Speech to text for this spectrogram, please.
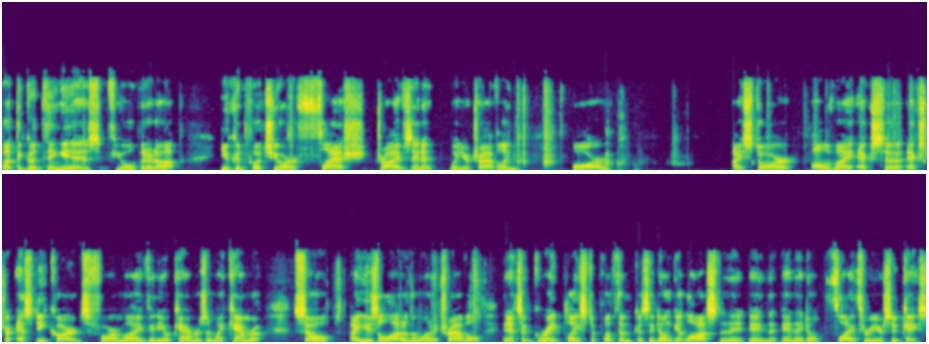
But the good thing is, if you open it up, you can put your flash drives in it when you're traveling, or I store all of my extra, extra SD cards for my video cameras and my camera. So I use a lot of them when I travel, and it's a great place to put them because they don't get lost and they, and they don't fly through your suitcase.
